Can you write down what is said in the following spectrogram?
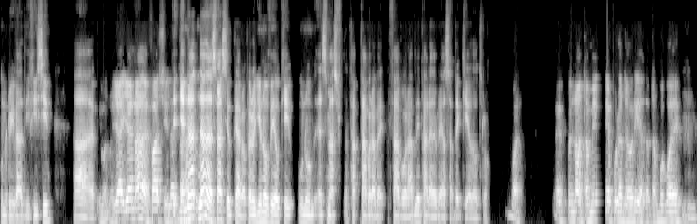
un rival difícil. Uh, bueno, ya, ya nada es fácil. Ya na, nada es fácil, claro, pero yo no veo que uno es más favorable, favorable para el Real Madrid que el otro. Bueno, eh, pues no, también es pura teoría, tampoco es, uh -huh.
